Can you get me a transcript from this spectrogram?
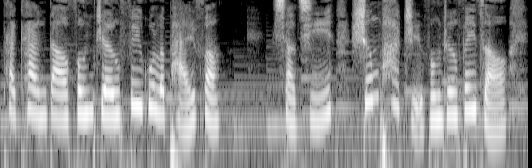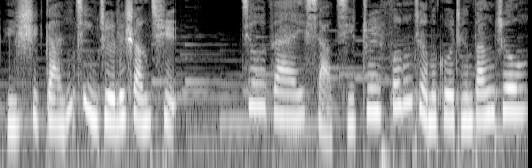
他看到风筝飞过了牌坊。小琪生怕纸风筝飞走，于是赶紧追了上去。就在小琪追风筝的过程当中，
